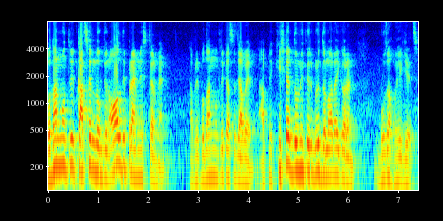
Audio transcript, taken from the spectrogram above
প্রধানমন্ত্রীর কাছের লোকজন all the prime minister man আপনি প্রধানমন্ত্রীর কাছে যাবেন। আপনি কিসের দুর্নীতির বিরুদ্ধে লড়াই করেন? বোঝা হয়ে গিয়েছে।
